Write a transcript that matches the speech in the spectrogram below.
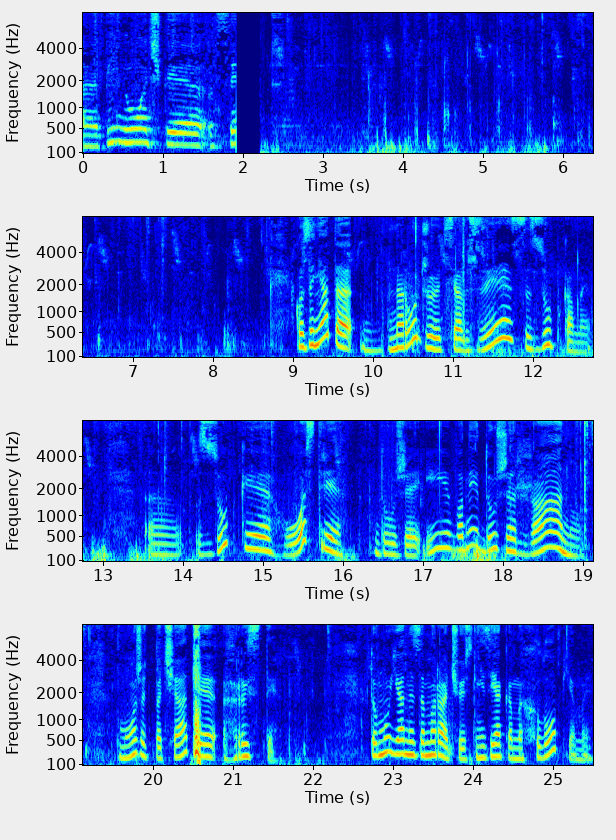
е, піньочки, все. Козенята народжуються вже з зубками. Е, Зубки гострі дуже, і вони дуже рано можуть почати гризти. Тому я не заморачуюсь ні з якими хлоп'ями,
